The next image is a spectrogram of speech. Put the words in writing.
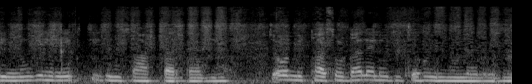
ਇਹਨੂੰ ਵੀ ਹਰੇਕ ਚੀਜ਼ ਨੂੰ ਸਾਫ਼ ਕਰਦਾ ਜੀ। ਚਾਹੋ ਮਿੱਠਾ ਸੋਡਾ ਲੈ ਲਓ ਜੀ ਚਾਹੇ ਨੂੰ ਲੈ ਲਓ ਜੀ।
